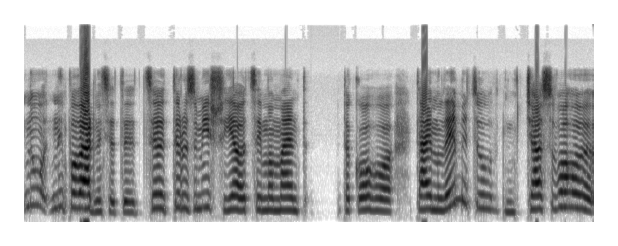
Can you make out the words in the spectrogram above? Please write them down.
ну, не повернешся ти. Це ти розумієш, що є оцей момент такого тайм-ліміту, часового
